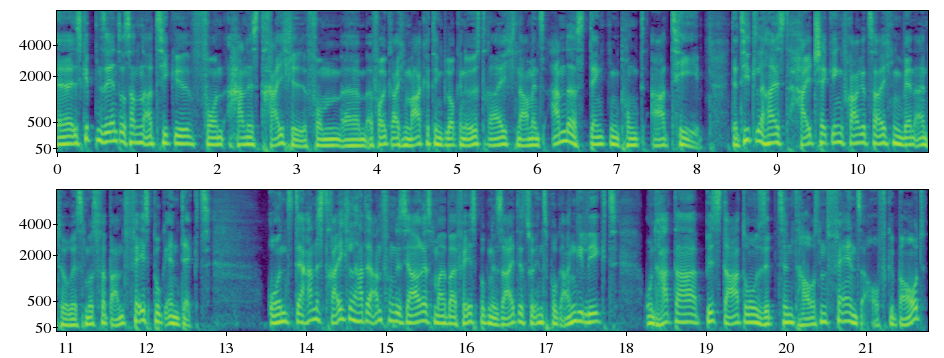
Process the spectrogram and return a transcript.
Äh, es gibt einen sehr interessanten Artikel von Hannes Treichel vom ähm, erfolgreichen Marketingblog in Österreich namens andersdenken.at. Der Titel heißt Hijacking Fragezeichen, wenn ein Tourismusverband Facebook entdeckt. Und der Hannes Treichel hatte Anfang des Jahres mal bei Facebook eine Seite zu Innsbruck angelegt und hat da bis dato 17.000 Fans aufgebaut.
